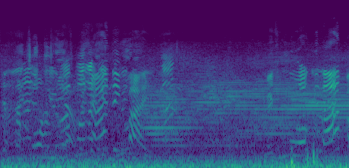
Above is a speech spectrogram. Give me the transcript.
Tirou a bola de hein, pai. Mete um louco lá, pai.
